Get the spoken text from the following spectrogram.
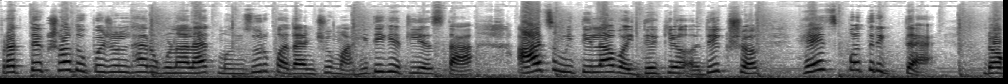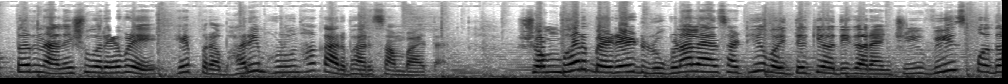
प्रत्यक्षात उपजिल्हा रुग्णालयात मंजूर पदांची माहिती घेतली असता आज मितीला वैद्यकीय अधीक्षक हेच पद रिक्त आहे डॉक्टर ज्ञानेश्वर एवळे हे प्रभारी म्हणून हा कारभार सांभाळतात शंभर बेडेड रुग्णालयासाठी वैद्यकीय अधिकाऱ्यांची वीस पदं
